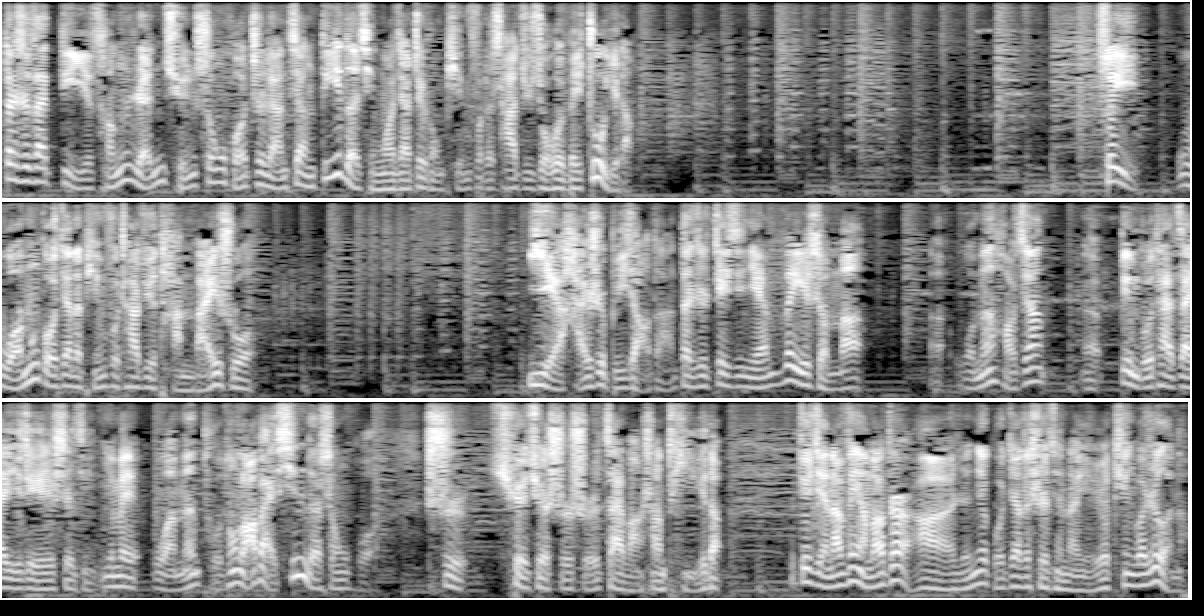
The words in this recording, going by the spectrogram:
但是在底层人群生活质量降低的情况下，这种贫富的差距就会被注意到。所以，我们国家的贫富差距，坦白说，也还是比较大。但是这些年为什么，呃，我们好像呃并不太在意这些事情？因为我们普通老百姓的生活是确确实实在往上提的。就简单分享到这儿啊，人家国家的事情呢，也就听个热闹。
